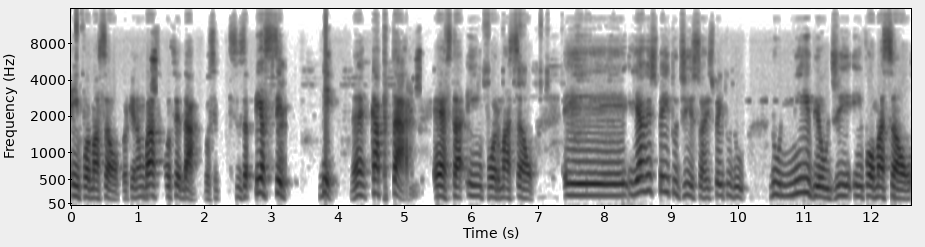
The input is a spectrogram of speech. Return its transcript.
informação, porque não basta você dar, você precisa perceber, né, captar esta informação. E, e a respeito disso, a respeito do, do nível de informação.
